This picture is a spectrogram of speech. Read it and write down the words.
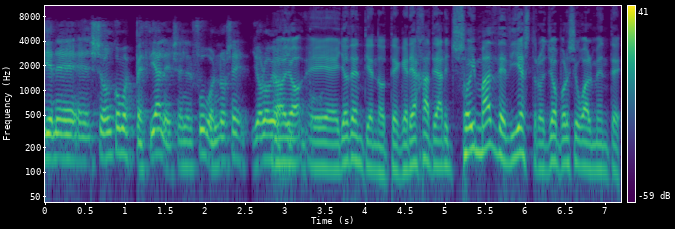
tiene, son como especiales en el fútbol, no sé, yo lo veo. No, yo, eh, yo te entiendo, te quería jatear. Soy más de diestros yo, por eso igualmente,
